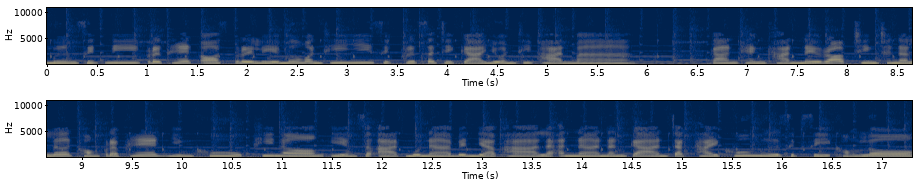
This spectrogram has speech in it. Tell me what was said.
เมืองซิดนีย์ ประเทศออสเตรเลียเมื่อวันที่ 20 พฤศจิกายนที่ผ่านมา การแข่งขันในรอบชิงชนะเลิศของประเภทหญิงคู่ พี่น้องเอี่ยมสะอาดมุนาเบญญาภาและอนนานันการจากไทยคู่มือ 14 ของโลก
